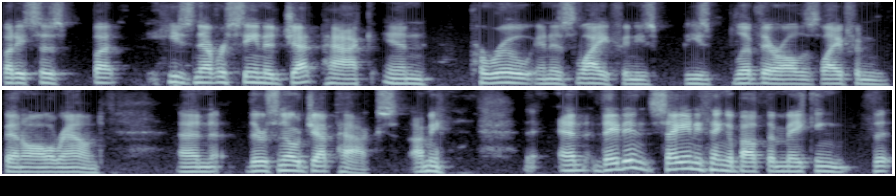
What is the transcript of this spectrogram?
but he says, but he's never seen a jetpack in Peru in his life, and he's he's lived there all his life and been all around. And there's no jetpacks. I mean, and they didn't say anything about them making the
